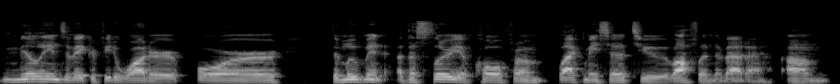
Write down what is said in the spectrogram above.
millions of acre feet of water for the movement of the slurry of coal from Black Mesa to Laughlin, Nevada. Um,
